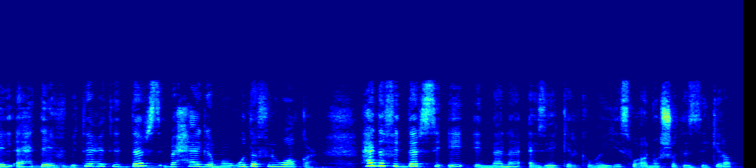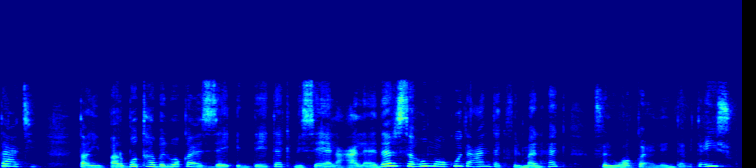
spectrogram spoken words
الأهداف بتاعة الدرس بحاجة موجودة في الواقع. هدف الدرس إيه؟ إن أنا أذاكر كويس وأنشط الذاكرة بتاعتي. طيب أربطها بالواقع إزاي؟ إديتك مثال على درس أهو موجود عندك في المنهج في الواقع اللي أنت بتعيشه.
